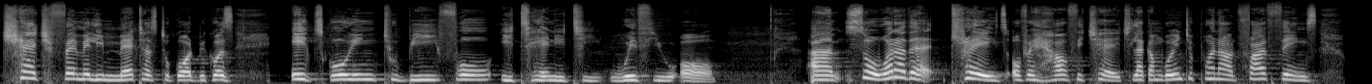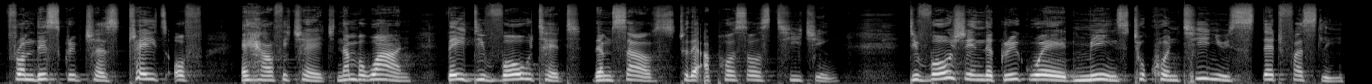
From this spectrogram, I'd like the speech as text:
church family matters to God because it's going to be for eternity with you all. Um, so, what are the traits of a healthy church? Like, I'm going to point out five things from these scriptures traits of a healthy church. Number one, they devoted themselves to the apostles' teaching. Devotion, the Greek word, means to continue steadfastly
